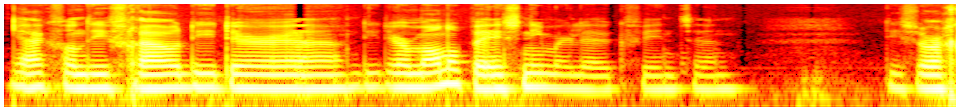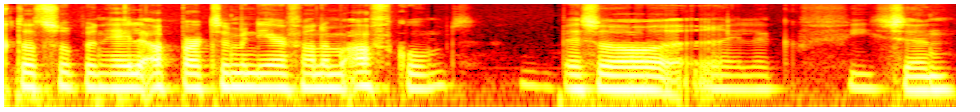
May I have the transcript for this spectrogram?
Ja, ik vond die vrouw die er, eh, die er man opeens niet meer leuk vindt. En die zorgt dat ze op een hele aparte manier van hem afkomt. Best wel redelijk vies en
